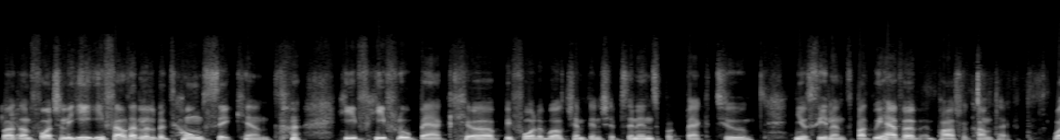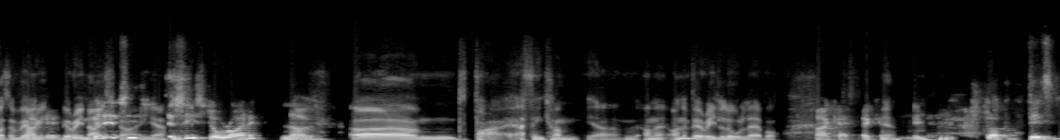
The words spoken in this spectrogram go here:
But yeah. unfortunately he, he felt a little bit homesick and he he flew back uh, before the world championships in Innsbruck back to New Zealand. But we have a, a partial contact. Was a very okay. very nice guy he, yeah. is he still riding? No um, I think on yeah on a, on a very low level. Okay, okay. Yeah. Mm-hmm. Look, there's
